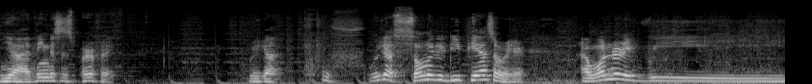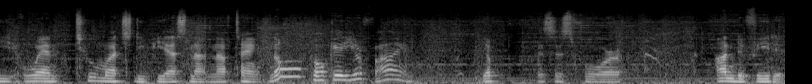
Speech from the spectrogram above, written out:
Yeah, I think this is perfect. We got oof, we got so many DPS over here. I wonder if we went too much DPS, not enough tank. No, okay, you're fine. Yep, this is for undefeated.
